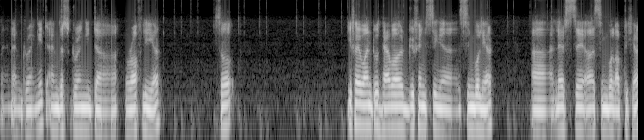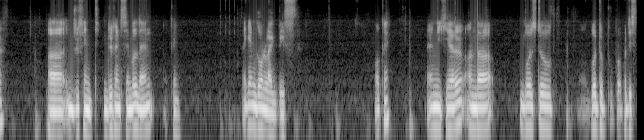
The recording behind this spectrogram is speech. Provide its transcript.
and I'm drawing it. I'm just drawing it uh, roughly here. So if I want to have a different uh, symbol here uh, let's say a symbol up to here uh, different different symbol then okay. I can go like this okay. And here on the goes to go to properties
